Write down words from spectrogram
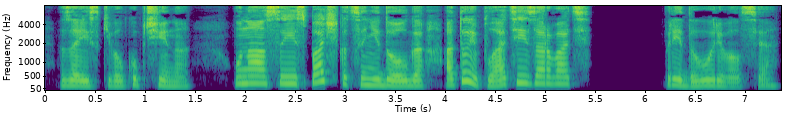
— заискивал Купчина. «У нас и испачкаться недолго, а то и платье изорвать». Придуривался.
